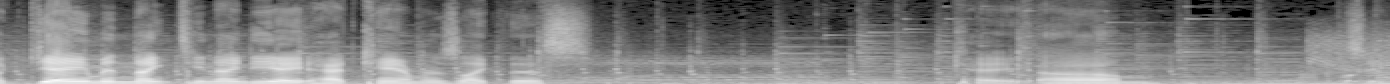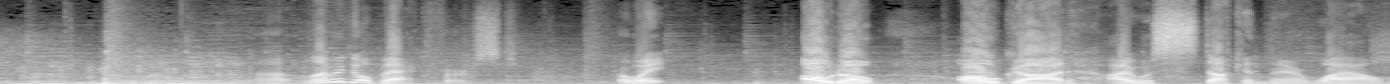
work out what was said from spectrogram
A game in 1998 had cameras like this. Okay, um... See. Uh, let me go back first. Or wait. Oh no! Oh god, I was stuck in there. Wow.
